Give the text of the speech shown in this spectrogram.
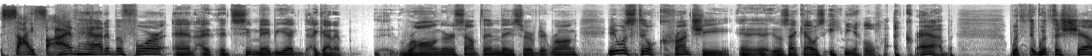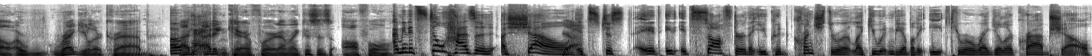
sci-fi. I've had it before, and I, it seemed maybe I, I got it wrong or something. They served it wrong. It was still crunchy. It it was like I was eating a, a crab with with the shell, a regular crab. I, Okay. I didn't care for it. I'm like, this is awful. I mean, it still has a, a shell. Yeah. It's just it, it it's softer that you could crunch through it, like you wouldn't be able to eat through a regular crab shell.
